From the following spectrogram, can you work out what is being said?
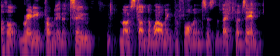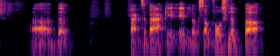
I thought really probably the two most underwhelming performances that they've put in. Uh, but back to back, it, it looks unfortunate, but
